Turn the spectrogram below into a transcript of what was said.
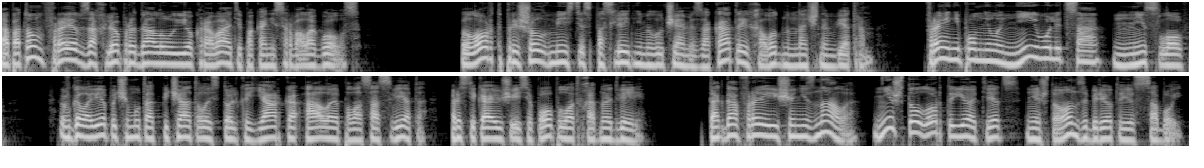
А потом Фрейя взахлеб рыдала у ее кровати, пока не сорвала голос. Лорд пришел вместе с последними лучами заката и холодным ночным ветром. Фрейя не помнила ни его лица, ни слов. В голове почему-то отпечаталась только ярко-алая полоса света, растекающаяся по полу от входной двери. Тогда Фрейя еще не знала, ни что лорд ее отец, ни что он заберет ее с собой.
